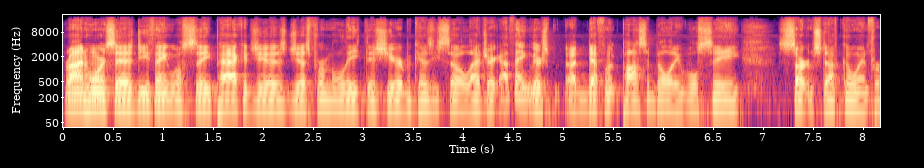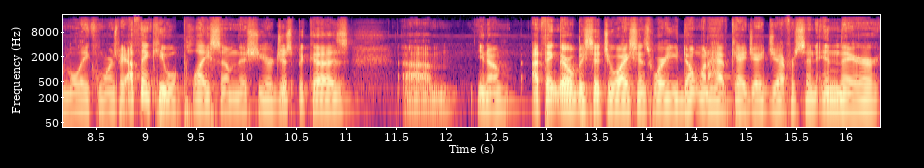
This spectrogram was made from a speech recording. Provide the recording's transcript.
Ryan Horn says, "Do you think we'll see packages just for Malik this year because he's so electric?" I think there's a definite possibility we'll see certain stuff go in for Malik Hornsby. I think he will play some this year just because, um, you know, I think there will be situations where you don't want to have KJ Jefferson in there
